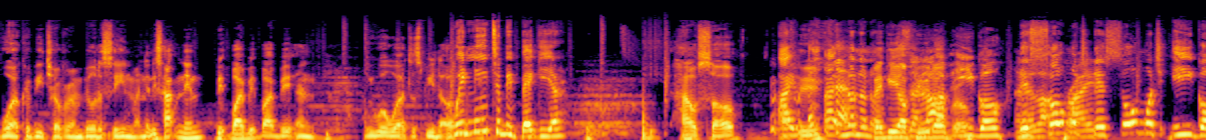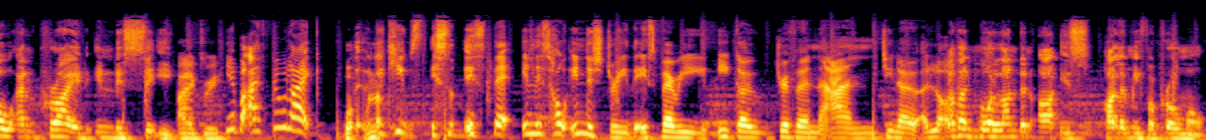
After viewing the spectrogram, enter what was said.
work with each other and build a scene, man. And it's happening bit by bit by bit, and we will work to speed it up. We need to be beggier. How so? I, I no no no. Beggy There's off a lot though, of bro? ego. And There's a lot so of much. There's so much ego and pride in this city. I agree. Yeah, but I feel like What- th- you that- keep it's it's that in this whole industry that it's very ego driven and you know a lot I've of had people. more London artists holler me for promo,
